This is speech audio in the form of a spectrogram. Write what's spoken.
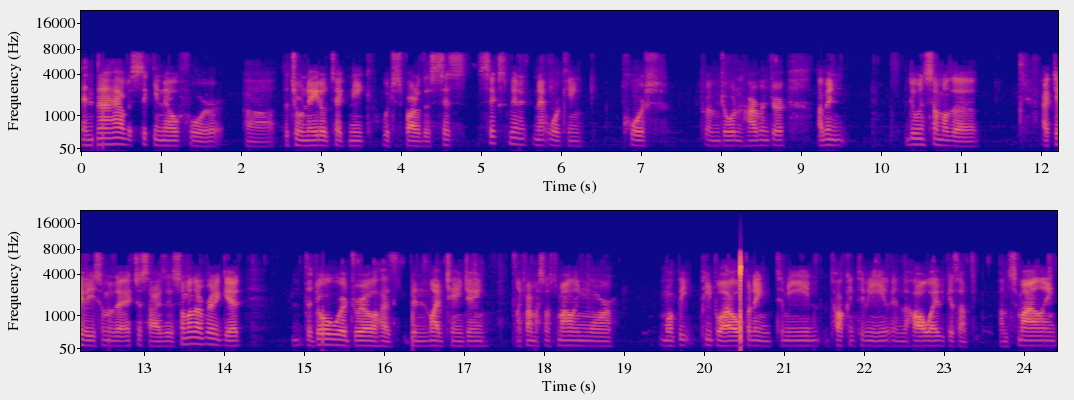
And then I have a sticky note for uh, the tornado technique, which is part of the six, six minute networking course from Jordan Harbinger. I've been doing some of the activities, some of the exercises. Some of them are really good. The doorway drill has been life changing. I find myself smiling more. More pe- people are opening to me, talking to me in the hallway because I'm I'm smiling,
